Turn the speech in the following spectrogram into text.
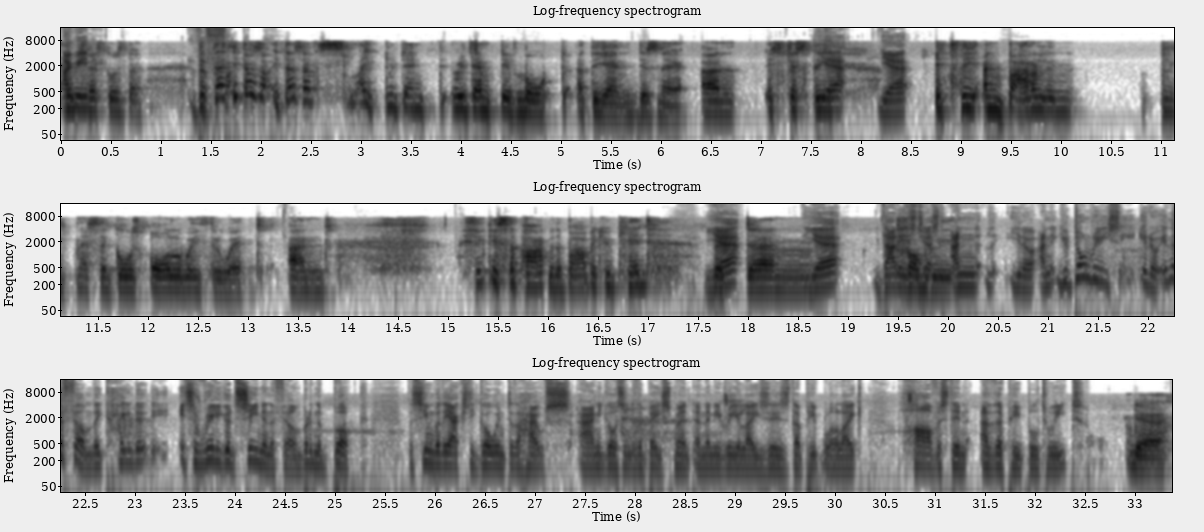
I it mean, just goes down. it, does, it does. It does have a slight redempt, redemptive note at the end, doesn't it? And it's just the Yeah, yeah. it's the unbarreling bleakness that goes all the way through it, and I think it's the part with the barbecue kid. Yeah. But, um, Yeah, that is Probably- just and you know, and you don't really see you know in the film they kind of it's a really good scene in the film, but in the book, the scene where they actually go into the house and he goes into the basement and then he realizes that people are like harvesting other people to eat. yeah,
